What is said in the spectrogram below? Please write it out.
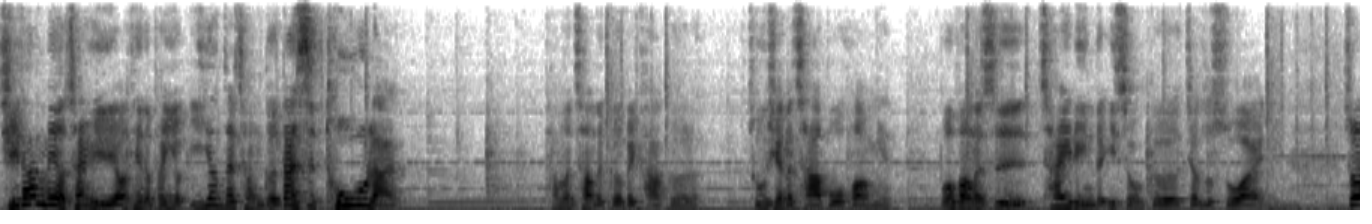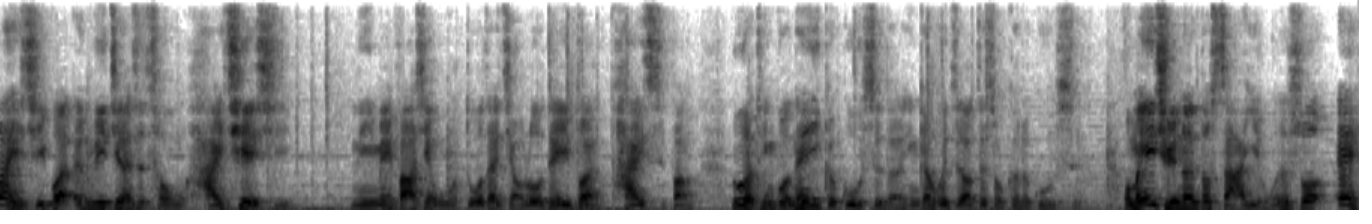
其他没有参与聊天的朋友一样在唱歌，但是突然，他们唱的歌被卡歌了，出现了插播画面，播放的是蔡依林的一首歌，叫做《说爱你》。说来也奇怪，MV 竟然是从还窃喜，你没发现我躲在角落这一段开始放。如果听过那一个故事的，应该会知道这首歌的故事。我们一群人都傻眼，我就说，哎，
